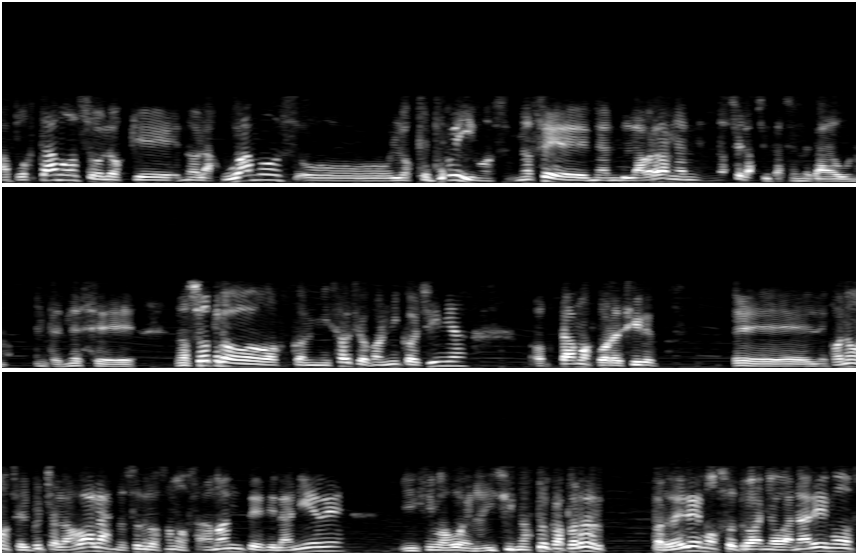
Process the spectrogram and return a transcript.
apostamos o los que no la jugamos o los que pudimos. No sé, la verdad no, sé la situación de cada uno, ¿entendés? Eh, nosotros con mi socio, con Nico Chiña, optamos por decir, eh, le ponemos el pecho a las balas, nosotros somos amantes de la nieve y dijimos, bueno, y si nos toca perder, perderemos, otro año ganaremos,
